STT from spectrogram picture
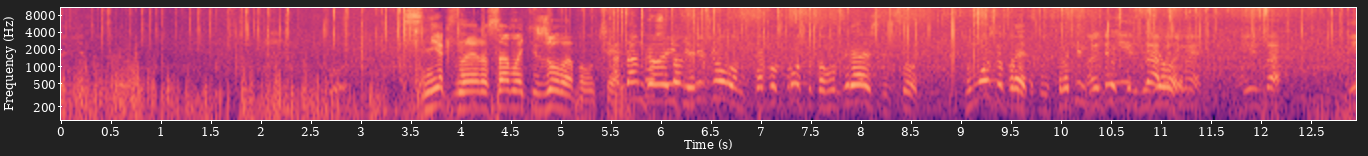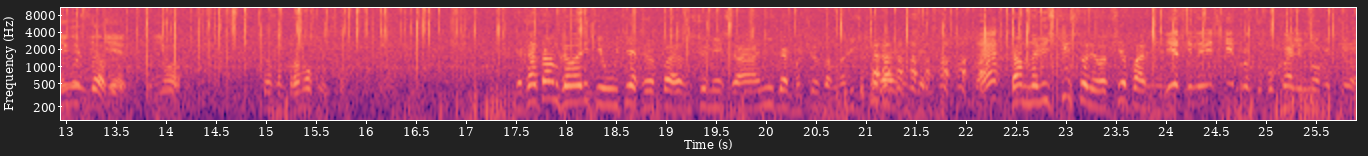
ездили, короче. Снег, наверное, самое тяжелое А получается. там Ну, там говорите, тяжелым, как вот просто там упираешься, все. Ну можно про это, то есть тропинку Но это идешь, не езда, понимаете? Не езда. Ну, Не езда, да. стихия, не его. Сейчас он промокнет все. Так а там говорите у тех э, еще меньше, а они как бы что там, новички, да? А? Там новички что ли вообще парни? Нет, не новички, просто бухали много вчера.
